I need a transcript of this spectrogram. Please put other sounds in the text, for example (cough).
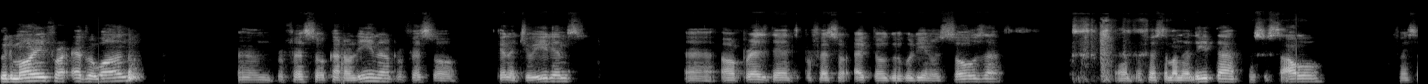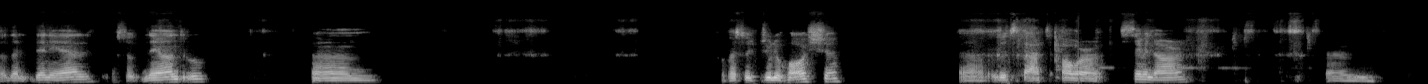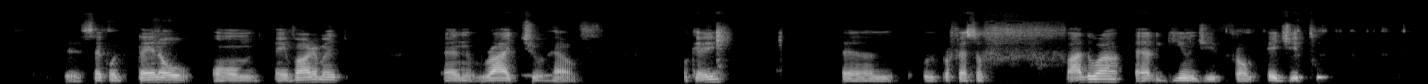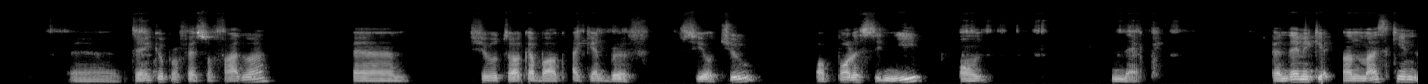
Good morning for everyone. And Professor Carolina, Professor Kenneth Williams, uh, our president, Professor Hector Gugulino Souza, uh, Professor Manuelita, Professor Saulo, Professor Daniel, Professor Leandro, um, Professor Julio Rocha. Uh, we'll start our seminar, um, the second panel on environment and right to health. Okay? And with Professor Fadwa El Guindi from Egypt. Uh, thank you, Professor Fadwa. And she will talk about I Can Breathe CO2 or policy knee on neck. Pandemic unmasking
